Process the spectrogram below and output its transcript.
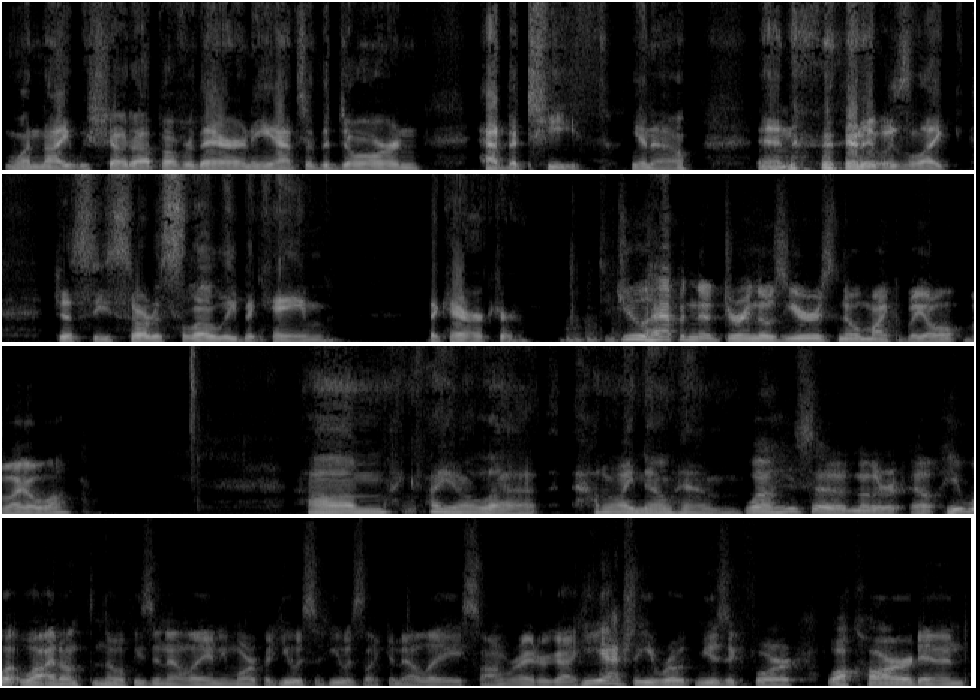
one night we showed up over there and he answered the door and had the teeth, you know, and mm-hmm. and it was like just he sort of slowly became the character. Did you happen to during those years know Mike Viola? Um, Mike Viola. How do I know him? Well, he's another. He well, I don't know if he's in L.A. anymore, but he was he was like an L.A. songwriter guy. He actually wrote music for Walk Hard and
